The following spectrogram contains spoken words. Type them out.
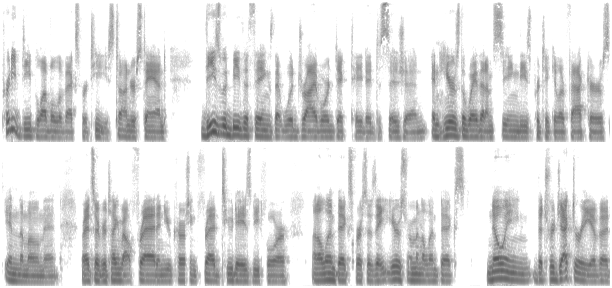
pretty deep level of expertise to understand these would be the things that would drive or dictate a decision. And here's the way that I'm seeing these particular factors in the moment, right? So if you're talking about Fred and you coaching Fred two days before an Olympics versus eight years from an Olympics, knowing the trajectory of a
